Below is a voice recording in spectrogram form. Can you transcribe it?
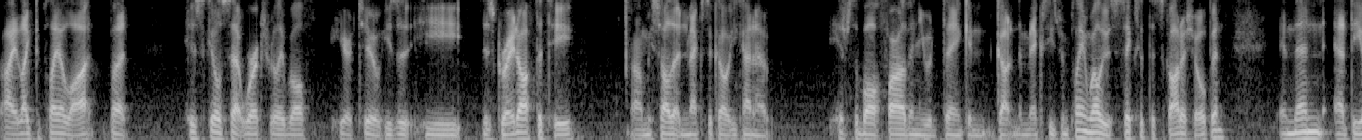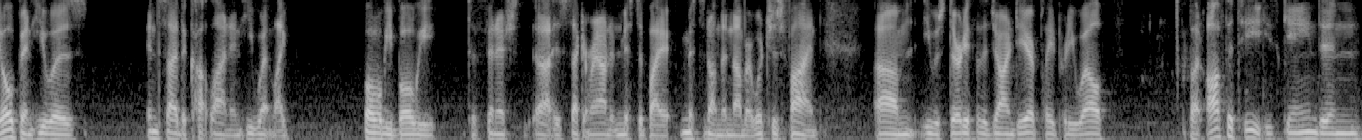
I like to play a lot, but his skill set works really well here too. He's a, he is great off the tee. Um, we saw that in Mexico. He kind of hits the ball farther than you would think and got in the mix. He's been playing well. He was sixth at the Scottish Open, and then at the Open he was inside the cut line and he went like bogey bogey to finish uh, his second round and missed it by missed it on the number, which is fine. Um, he was 30th at the John Deere, played pretty well, but off the tee he's gained in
